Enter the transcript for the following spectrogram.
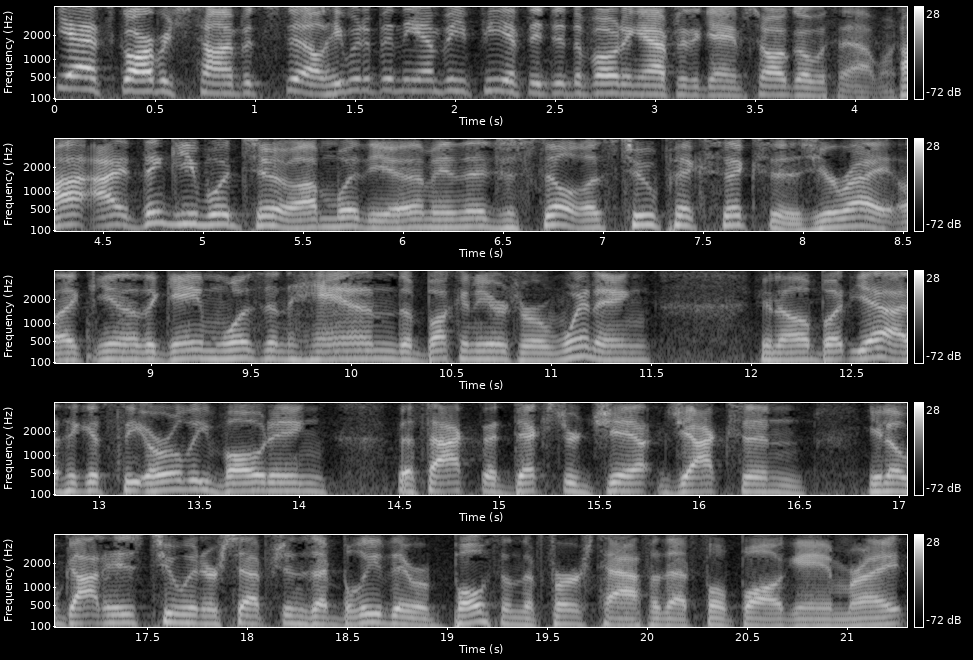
Yeah, it's garbage time, but still, he would have been the MVP if they did the voting after the game. So I'll go with that one. I, I think he would too. I'm with you. I mean, they're just still, it's two pick sixes. You're right. Like, you know, the game was in hand. The Buccaneers were winning, you know, but yeah, I think it's the early voting, the fact that Dexter Ja- Jackson, you know, got his two interceptions. I believe they were both in the first half of that football game, right?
